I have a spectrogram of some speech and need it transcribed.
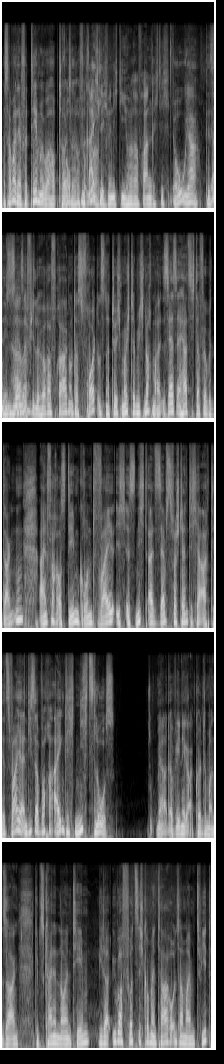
Was haben wir denn für Themen überhaupt heute? Oh, reichlich, wenn ich die Hörerfragen richtig. Oh ja, wir gesehen haben sehr, habe. sehr viele Hörerfragen und das freut uns natürlich. Ich möchte mich nochmal sehr, sehr herzlich dafür bedanken. Einfach aus dem Grund, weil ich es nicht als selbstverständlich erachte. Jetzt war ja in dieser Woche eigentlich nichts los. Mehr oder weniger könnte man sagen, gibt es keine neuen Themen. Wieder über 40 Kommentare unter meinem Tweet.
